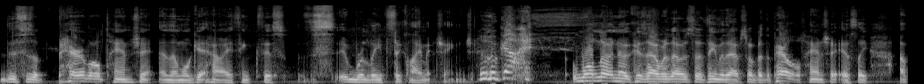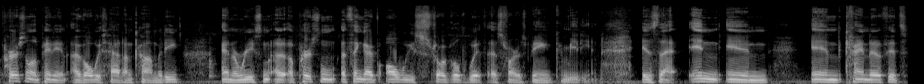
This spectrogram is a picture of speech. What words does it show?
This is a parallel tangent, and then we'll get how I think this, this relates to climate change. Oh God. Well, no, no, because that was that was the theme of the episode. But the parallel tangent is like a personal opinion I've always had on comedy, and a reason, a, a personal, a thing I've always struggled with as far as being a comedian, is that in in in kind of it's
